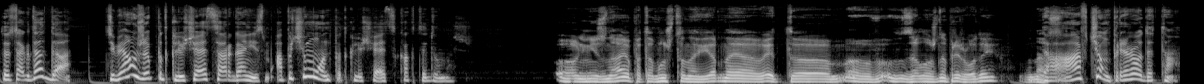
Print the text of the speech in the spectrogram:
то тогда да, тебя уже подключается организм. А почему он подключается, как ты думаешь? Э, не знаю, потому что, наверное, это э, заложено природой в нас. Да, а в чем природа-то?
